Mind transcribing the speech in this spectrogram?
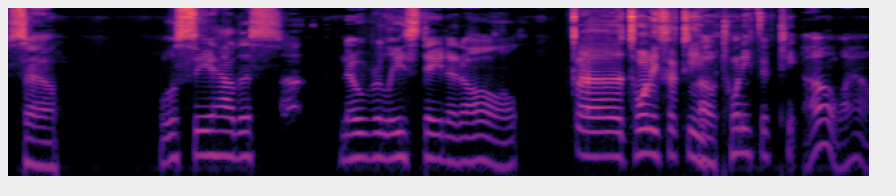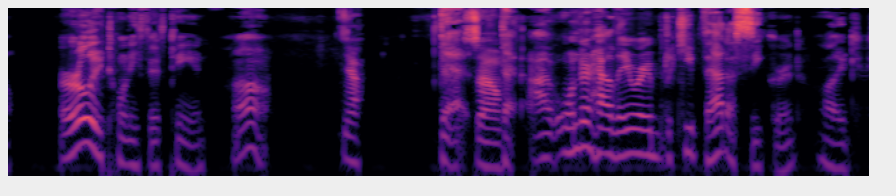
so we'll see how this. No release date at all. Uh, 2015. Oh, 2015. Oh, wow. Early 2015. Oh. That, So- that I wonder how they were able to keep that a secret. Like,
